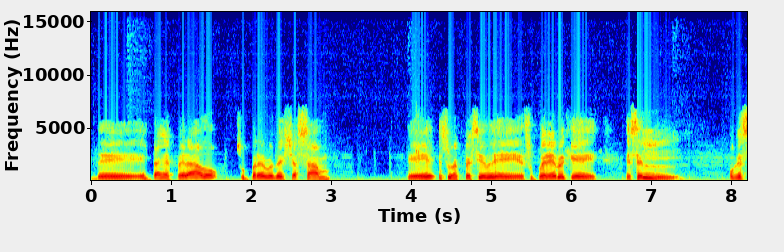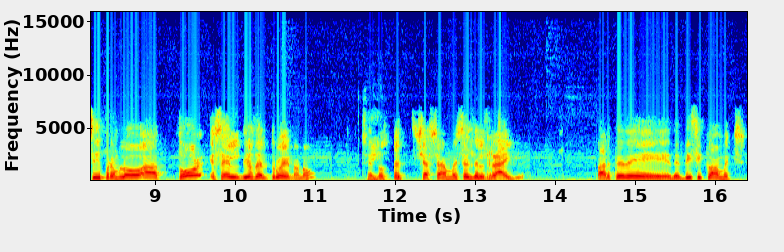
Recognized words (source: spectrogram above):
de el tan esperado superhéroe de Shazam, que es una especie de superhéroe que es el, porque si por ejemplo a Thor es el dios del trueno, ¿no? Entonces Shazam es el del rayo. Parte de, DC Comics.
